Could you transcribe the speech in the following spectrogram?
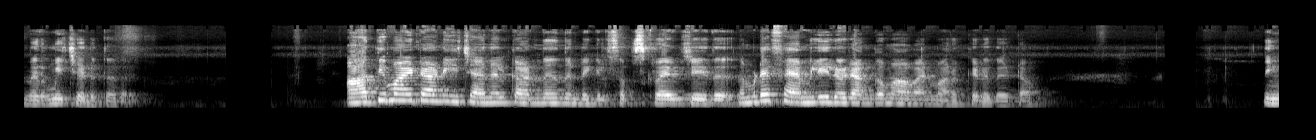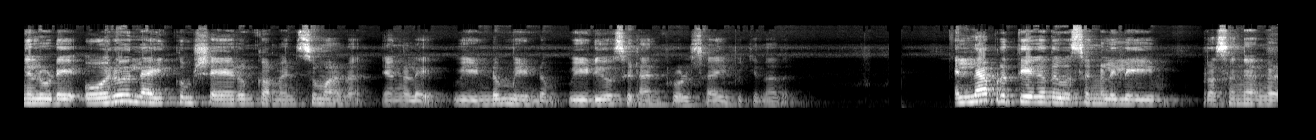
നിർമ്മിച്ചെടുത്തത്. ആദ്യമായിട്ടാണ് ഈ ചാനൽ കാണുന്നതെന്നുണ്ടെങ്കിൽ സബ്സ്ക്രൈബ് ചെയ്ത് നമ്മുടെ ഫാമിലിയിൽ ഒരു അംഗമാവാൻ മറക്കരുത് കേട്ടോ. നിങ്ങളുടെ ഓരോ ലൈക്കും ഷെയറും കമൻസുമാണ് ഞങ്ങളെ വീണ്ടും വീണ്ടും വീഡിയോസ് ഇടാൻ പ്രോത്സാഹിപ്പിക്കുന്നത്. എല്ലാ പ്രത്യേക ദിവസങ്ങളിലെയും പ്രസംഗങ്ങൾ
